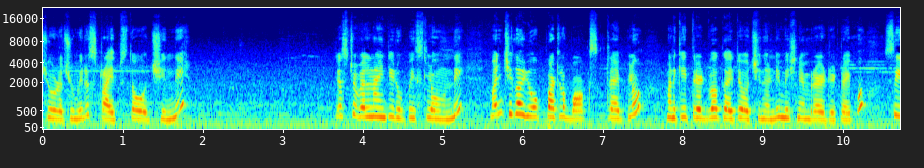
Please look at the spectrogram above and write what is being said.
చూడొచ్చు మీరు స్ట్రైప్స్తో వచ్చింది. జస్ట్ ట్వెల్వ్ నైంటీ రూపీస్లో ఉంది. మంచిగా యోక్ పట్ల బాక్స్ టైప్లో మనకి థ్రెడ్ వర్క్ అయితే వచ్చిందండి మిషన్ ఎంబ్రాయిడరీ టైపు. సి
